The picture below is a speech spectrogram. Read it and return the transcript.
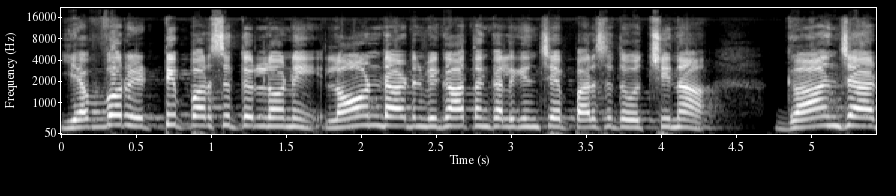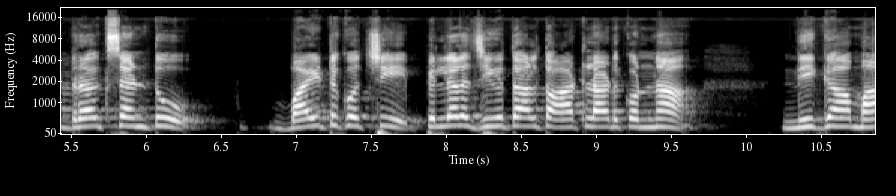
ఎవ్వరు ఎట్టి పరిస్థితుల్లోని లా అండ్ ఆర్డర్ విఘాతం కలిగించే పరిస్థితి వచ్చినా గాంజా డ్రగ్స్ అంటూ బయటకు వచ్చి పిల్లల జీవితాలతో ఆటలాడుకున్న నిఘా మా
